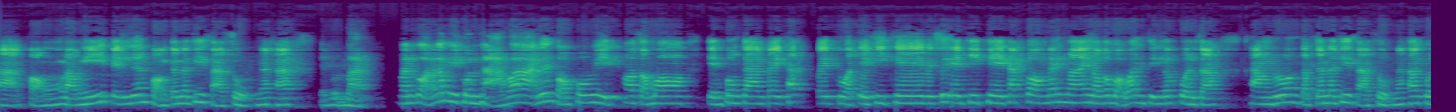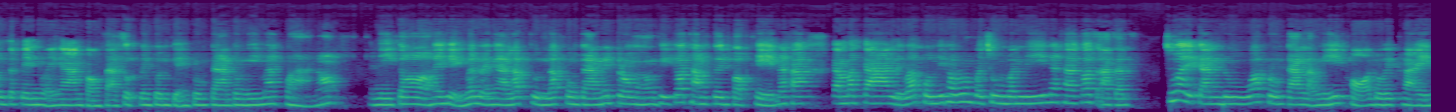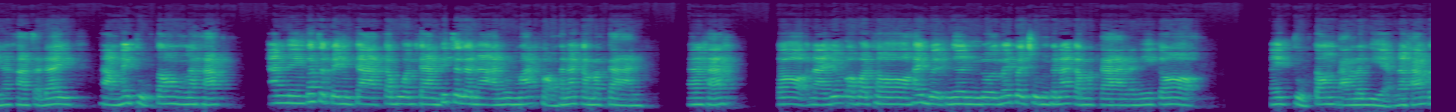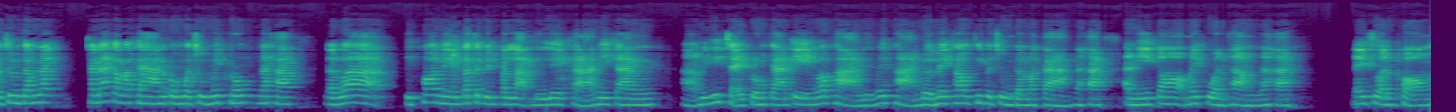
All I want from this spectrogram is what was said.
อ่าของเหล่านี้เป็นเรื่องของเจ้าหน้าที่สาธารณสุขนะคะเป็นบทบาทวันก่อนก็มีคนถามว่าเรื่องของโควิดอสมเขียนโครงการไปคัดไปตรวจ ATK ไปซื้อ ATK คัดกรองได้ไหมเราก็บอกว่าจริงๆแล้วควรจะทำร่วมกับเจ้าหน้าที่สาธารณสุขนะคะควรจะเป็นหน่วยงานของสาธารณสุขเป็นคนเขียนโครงการตรงนี้มากกว่าเนาะ อันนี้ก็ให้เห็นว่าหน่วยงานรับทุนรับโครงการไม่ตรงบางทีก็ทำเกินขอบเขตนะคะ กรรมการหรือว่าคนที่เข้าร่วมประชุมวันนี้นะคะ ก็อาจจะช่วยกันดูว่าโครงการเหล่านี้ขอโดยใครนะคะ จะได้ทำให้ถูกต้องนะคะ อันหนึงก็จะเป็นการกระบวนการพิจารณาอนุมัติของคณะกรรมการนะคะ ก็นายกอบทให้เบิกเงิน โดยไม่ประชุมคณะกรรมการ อันนี้ก็ไม่ถูกต้องตามระเบียบนะคะ ประชุมคณะคณะกรรมการองค์ประชุมไม่ครบนะคะ แต่ว่าอีกข้อหนึ่งก็จะเป็นประหลัดหรือเลขา มีการวินิจฉัยโครงการเองว่าผ่านหรือไม่ผ่านโดยไม่เข้าที่ประชุมกรรมการนะคะ อันนี้ก็ไม่ควรทำนะคะ ในส่วนของ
